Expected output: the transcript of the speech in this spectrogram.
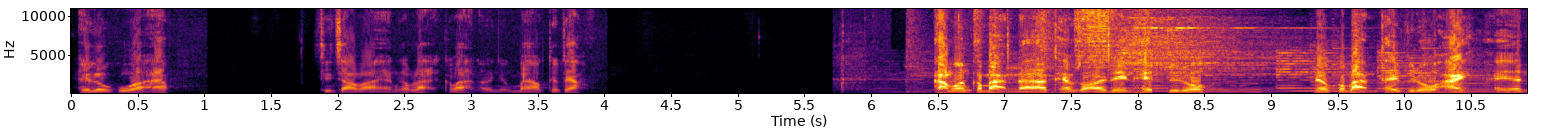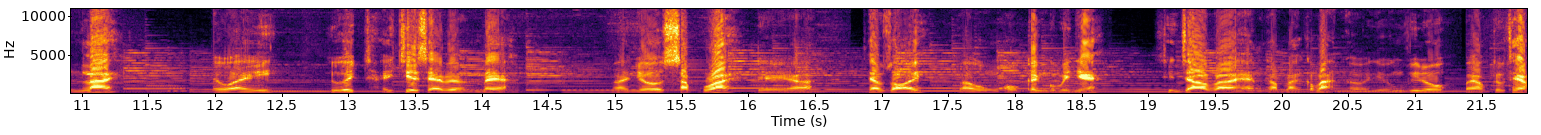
Hello Google app. Xin chào và hẹn gặp lại các bạn ở những bài học tiếp theo. Cảm ơn các bạn đã theo dõi đến hết video. Nếu các bạn thấy video hay, hãy ấn like. Nếu ấy hữu ích, hãy chia sẻ với bạn bè. Và nhớ subscribe để à, theo dõi và ủng hộ kênh của mình nhé. Xin chào và hẹn gặp lại các bạn ở những video bài học tiếp theo.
